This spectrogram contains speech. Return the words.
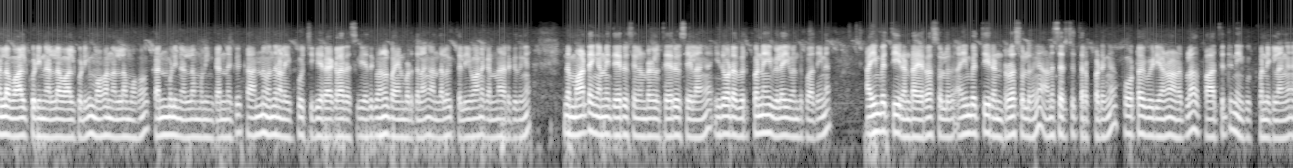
நல்ல வால்கொடி நல்ல வால்கொடி முகம் நல்ல முகம். கண்மொழி நல்ல மொழி கண்ணுக்கு. கண் வந்து நாளைக்கு பூச்சிக்கு ரேகலா ரசிக்கு எதுக்கு வேணாலும் பயன்படுத்தலாங்க. அந்தளவுக்கு தெளிவான கண்ணாக இருக்குதுங்க. இந்த மாட்டை கண்ணை தேர்வு செய்ய நண்பர்கள் தேர்வு செய்யலாங்க. இதோட விற்பனை விலை வந்து பார்த்திங்கன்னா ஐம்பத்தி ரெண்டாயிரரூவா சொல்லுது. ஐம்பத்தி ரெண்டு ரூபா சொல்லுதுங்க. அனுசரித்து தரப்படுங்க. ஃபோட்டோ வீடியோனும் அனுப்பலாம். அதை பார்த்துட்டு நீங்கள் புக் பண்ணிக்கலாங்க.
